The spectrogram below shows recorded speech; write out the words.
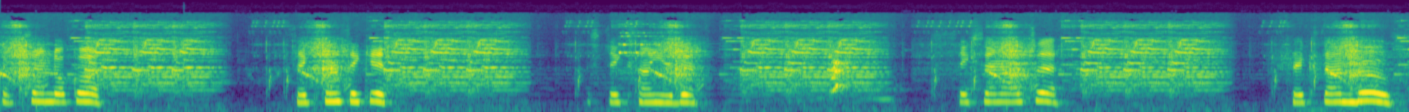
89 88 87 86 89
